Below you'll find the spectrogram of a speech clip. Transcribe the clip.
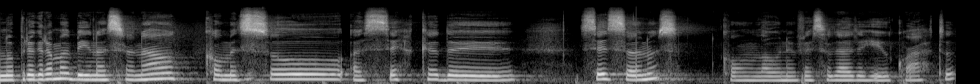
O programa binacional começou há cerca de seis anos com a Universidade Rio Quarto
